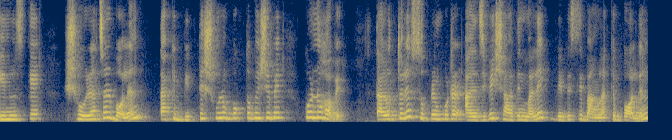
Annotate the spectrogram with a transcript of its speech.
ইউনুসকে স্বৈরাচার বলেন, তাকে বিদ্বেষমূলক বক্তব্য হিসেবে গণ্য হবে। তার উত্তরে সুপ্রিম কোর্টের আইনজীবী শাহদিন মালিক বিবিসি বাংলাকে বলেন,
